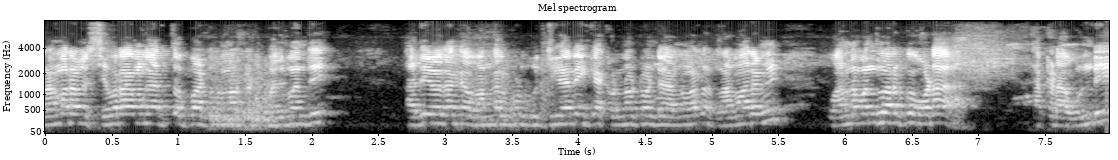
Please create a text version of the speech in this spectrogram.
రమారామ శివరామ గారితో పాటు ఉన్నటువంటి పది మంది అదేవిధంగా వంగలపూడి బుజ్జి గారి ఇంకా అక్కడ ఉన్నటువంటి అన్నమాట రమారమి వంద మంది వరకు కూడా అక్కడ ఉండి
